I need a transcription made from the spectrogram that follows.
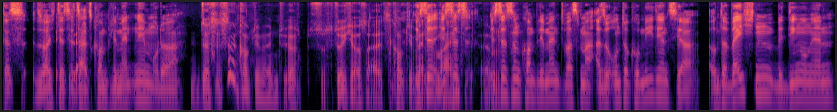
das, soll ich das jetzt als Kompliment nehmen oder? das ist ein Kompliment, ja. Das ist durchaus als Kompliment Ist das, gemeint. ist, das, Ähm, ist das ein Kompliment, was man, also unter Comedians, ja. Unter welchen Bedingungen,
